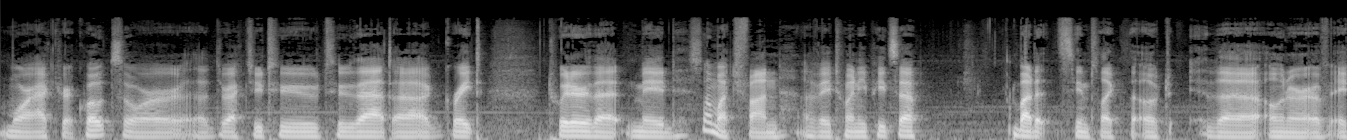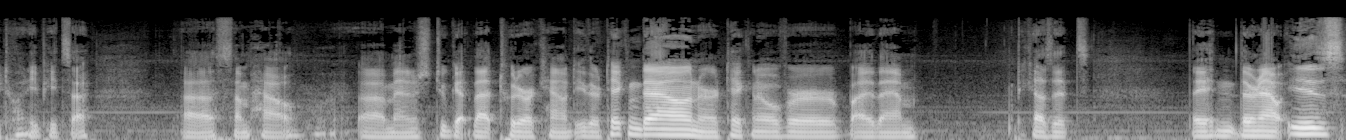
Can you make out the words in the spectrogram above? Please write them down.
more accurate quotes or uh, direct you to to that uh, great Twitter that made so much fun of A20 Pizza. But it seems like the the owner of A20 Pizza uh, somehow uh, managed to get that Twitter account either taken down or taken over by them because it's they there now is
